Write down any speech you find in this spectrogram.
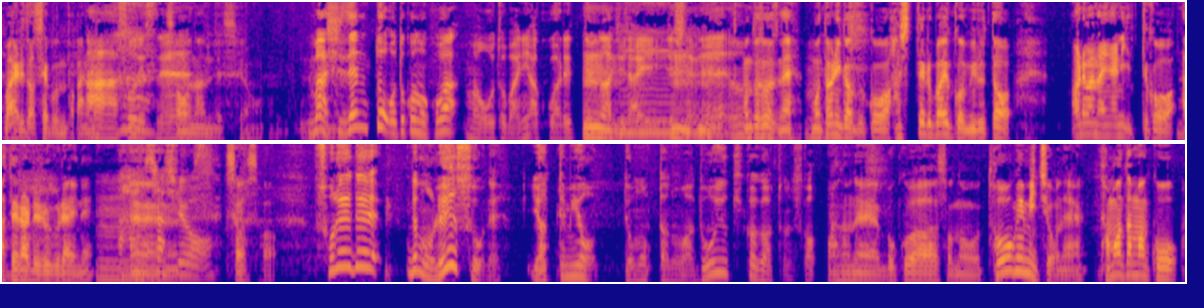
ワイルドセブンとかね。ああ、そうですね。そうなんですよ。まあ、自然と男の子は、まあ、オートバイに憧れっていうのは時代でしたよね。うん本当そうですね。もうとにかくこう、走ってるバイクを見ると、あれは何々ってこう、当てられるぐらいね。車種を。そうそう。それで、でもレースをね、やってみようって思ったのは、どういうきっかけがあったんですか？あのね、僕はその峠道をね、たまたまこう、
